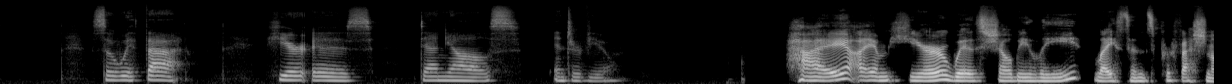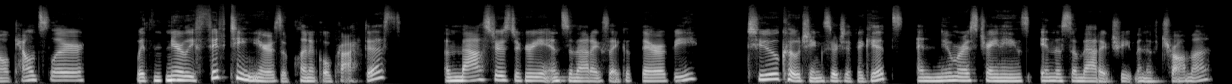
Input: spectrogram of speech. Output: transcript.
So, with that, here is Danielle's interview. Hi, I am here with Shelby Lee, licensed professional counselor with nearly 15 years of clinical practice, a master's degree in somatic psychotherapy, two coaching certificates, and numerous trainings in the somatic treatment of trauma.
